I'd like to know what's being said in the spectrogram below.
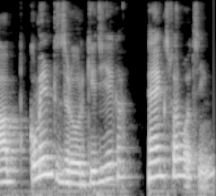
आप कमेंट ज़रूर कीजिएगा। थैंक्स फॉर वॉचिंग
